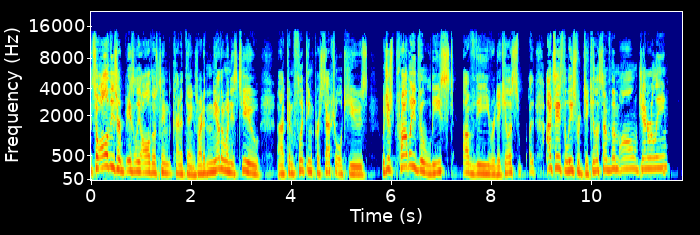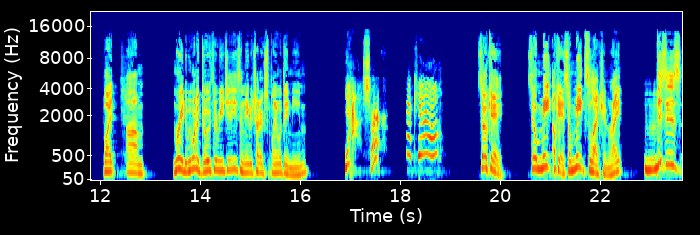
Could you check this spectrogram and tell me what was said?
So all of these are basically all those same kind of things, right? And then the other one is too uh, conflicting perceptual cues, which is probably the least of the ridiculous. I'd say it's the least ridiculous of them all, generally. But um, Marie, do we want to go through each of these and maybe try to explain what they mean? yeah, sure. Heck yeah. So okay, so mate. Okay, so mate selection, right? Mhm. This is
